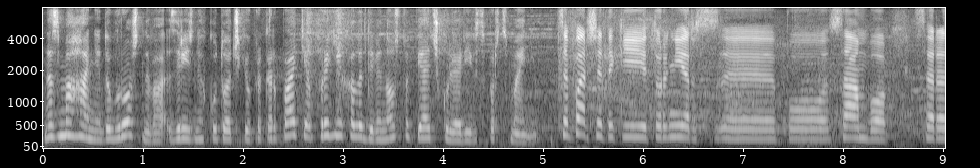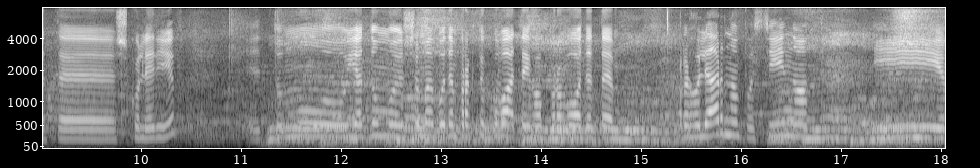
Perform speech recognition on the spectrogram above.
На змагання до Брошнева з різних куточків Прикарпаття приїхали 95 школярів-спортсменів. Це перший такий турнір з, е, по самбо серед е, школярів. Тому я думаю, що ми будемо практикувати його проводити регулярно, постійно. І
